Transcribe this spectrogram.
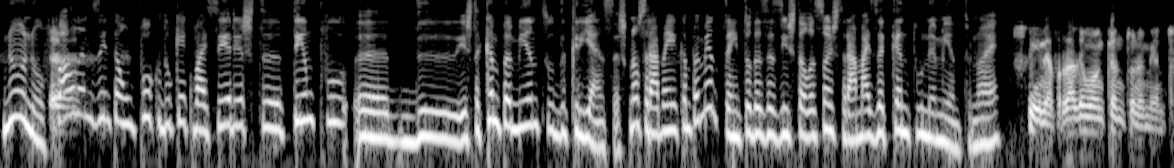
Nuno, Eh, fala-nos então um pouco do que é que vai ser este tempo eh, de este acampamento de crianças, que não será bem acampamento, tem todas as instalações, será mais acantonamento, não é? Sim, na verdade é um encantonamento.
